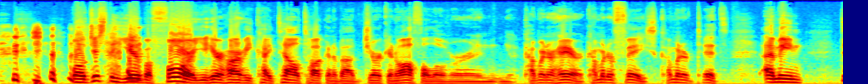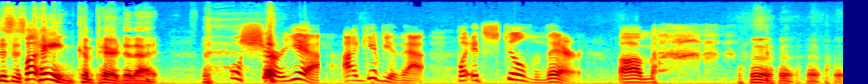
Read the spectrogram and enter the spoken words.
well, just the year before, you hear Harvey Keitel talking about jerking off all over her and you know, combing her hair, covering her face, covering her tits. I mean, this is tame compared to that. well, sure, yeah, I give you that, but it's still there. Um, uh,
